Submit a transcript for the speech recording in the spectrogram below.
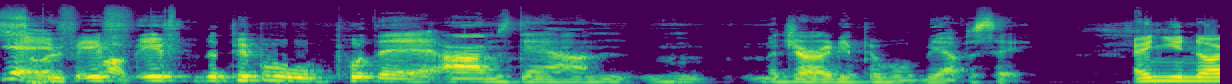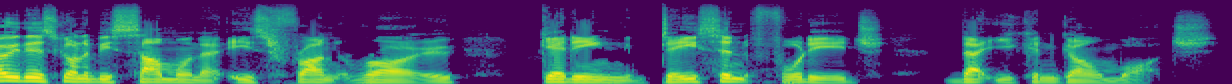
Yeah, So if, if if the people put their arms down, majority of people will be able to see. and you know there's going to be someone that is front row getting decent footage that you can go and watch.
